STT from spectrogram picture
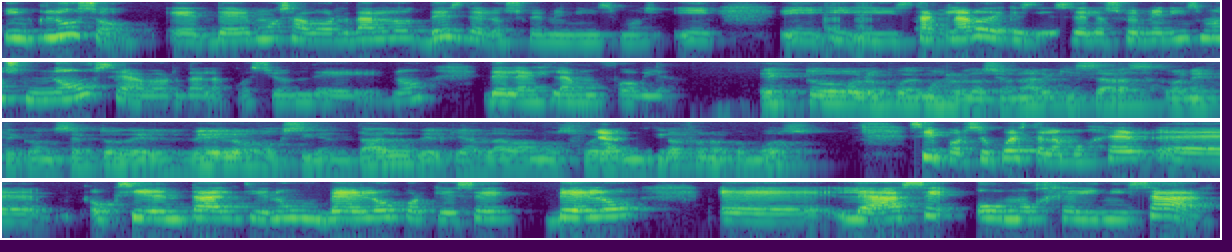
incluso eh, debemos abordarlo desde los feminismos. Y, está claro de que desde los feminismos no se aborda la cuestión de, ¿no? de la islamofobia. Esto lo podemos relacionar quizás con este concepto del velo occidental del que hablábamos fuera del micrófono con vos. Sí, por supuesto, la mujer eh, occidental tiene un velo porque ese velo eh, le hace homogeneizar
